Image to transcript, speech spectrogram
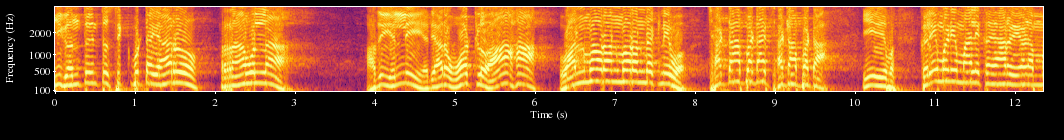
ಈಗಂತೂ ಇಂತೂ ಸಿಕ್ಬಿಟ್ಟ ಯಾರು? ರಾವಲ್ಲ ಅದು ಎಲ್ಲಿ? ಅದು ಯಾರೋ ಹೋಟ್ಲು. ಆಹಾ ಒನ್ ಮೋರ್ ಒನ್ ಮೋರ್ ಅನ್ಬೇಕು ನೀವು. ಛಟಾಪಟ ಛಟಾಪಟ. ಈ ಕರಿಮಣಿ ಮಾಲೀಕ ಯಾರು ಹೇಳಮ್ಮ?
